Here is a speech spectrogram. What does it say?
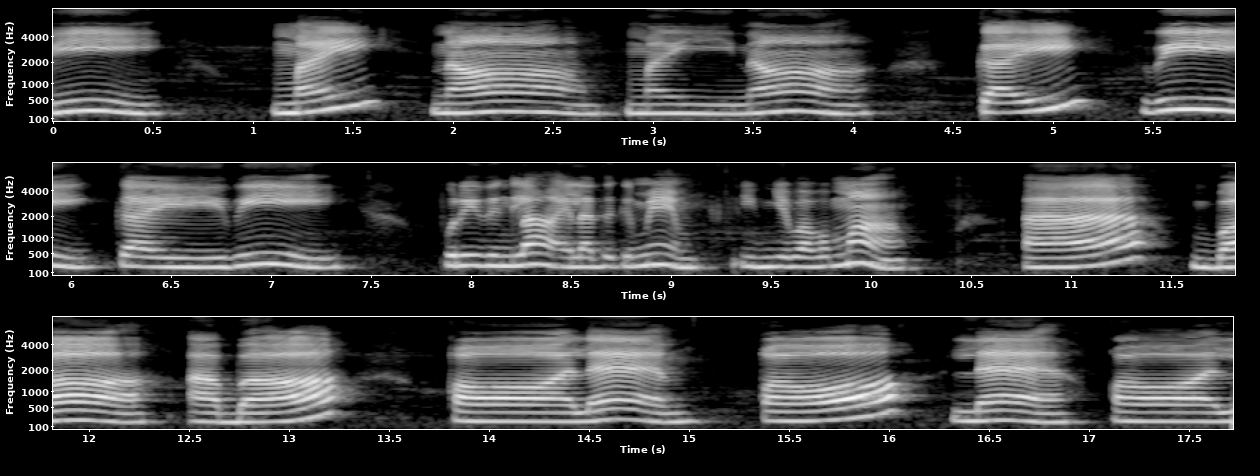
லீ. மை நா மைனா கை ரீ கை ரீ. புரியுதுங்களா? எல்லாத்துக்குமே இங்கே பார்ப்போமா அ பா அபா கால கால ல கால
